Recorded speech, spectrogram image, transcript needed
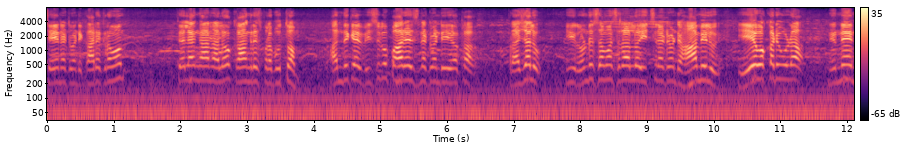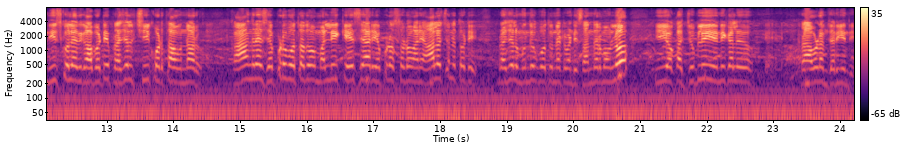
చేయనటువంటి కార్యక్రమం తెలంగాణలో కాంగ్రెస్ ప్రభుత్వం. అందుకే విసుగు పారేసినటువంటి యొక్క ప్రజలు ఈ రెండు సంవత్సరాల్లో ఇచ్చినటువంటి హామీలు ఏ ఒక్కటి కూడా నిర్ణయం తీసుకోలేదు కాబట్టి ప్రజలు చీకొడతా ఉన్నారు. కాంగ్రెస్ ఎప్పుడు పోతుందో మళ్ళీ కేసీఆర్ ఎప్పుడు వస్తాడో అనే ఆలోచనతోటి ప్రజలు ముందుకు పోతున్నటువంటి సందర్భంలో ఈ యొక్క జుబ్లీ ఎన్నికలు రావడం జరిగింది.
